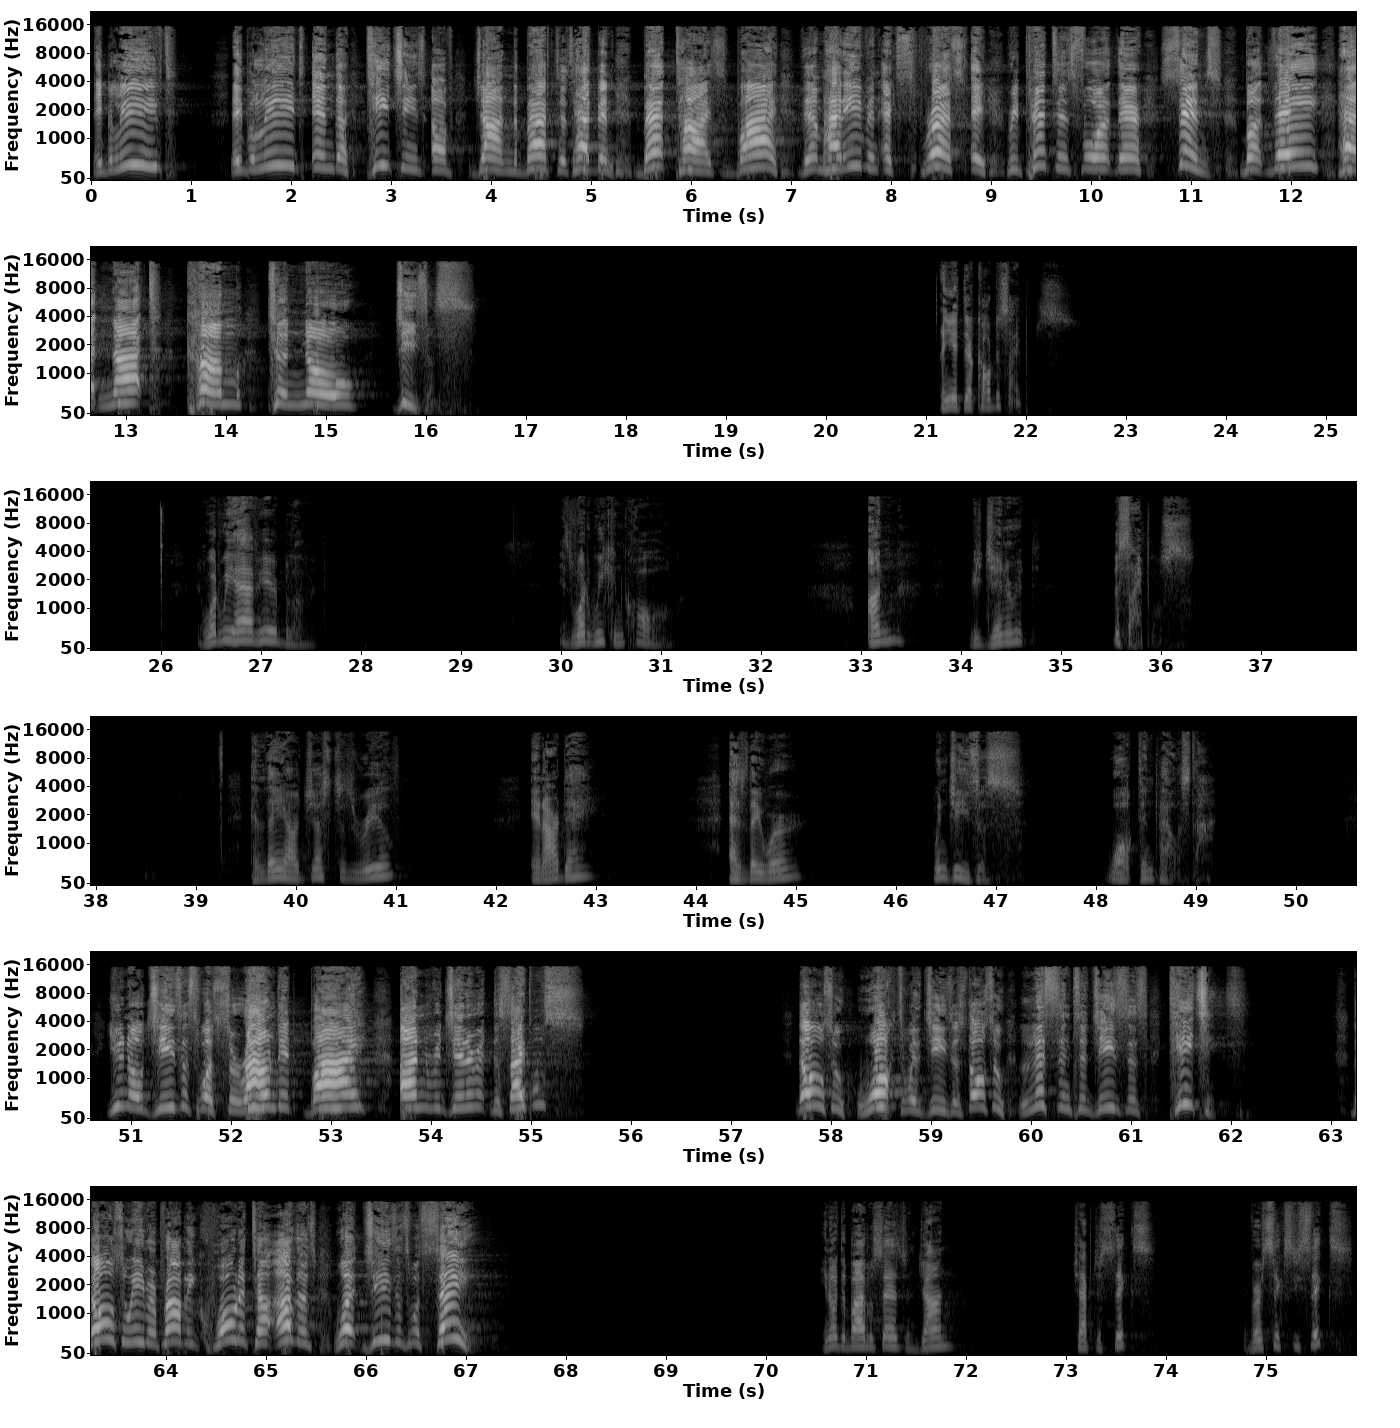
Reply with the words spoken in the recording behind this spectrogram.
They believed they believed in the teachings of John the Baptist, had been baptized by them, had even expressed a repentance for their sins, but they had not come to know Jesus. And yet they're called disciples. And what we have here, beloved, is what we can call unregenerate disciples. And they are just as real in our day as they were when Jesus walked in Palestine. You know, Jesus was surrounded by unregenerate disciples. Those who walked with Jesus, those who listened to Jesus' teachings. Those who even probably quoted to others what Jesus was saying. You know what the Bible says in John chapter 6, verse 66?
